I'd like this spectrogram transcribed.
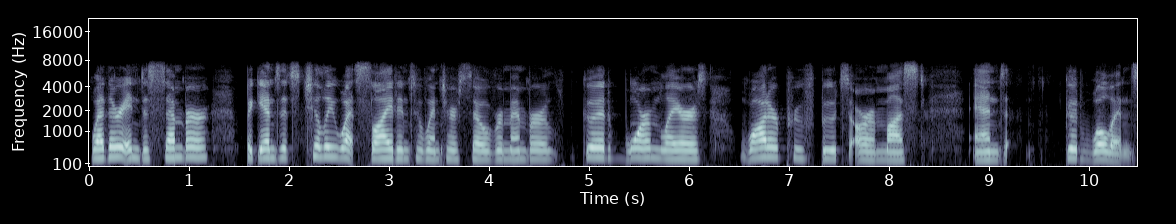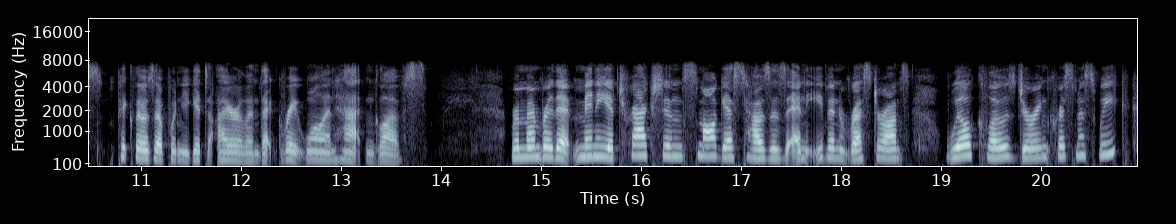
Weather in December begins its chilly, wet slide into winter, so remember good warm layers, waterproof boots are a must, and good woolens. Pick those up when you get to Ireland, that great woolen hat and gloves. Remember that many attractions, small guest houses, and even restaurants will close during Christmas week.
